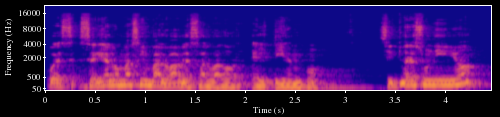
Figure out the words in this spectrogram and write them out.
Pues sería lo más invaluable, Salvador, el tiempo. Si tú eres un niño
